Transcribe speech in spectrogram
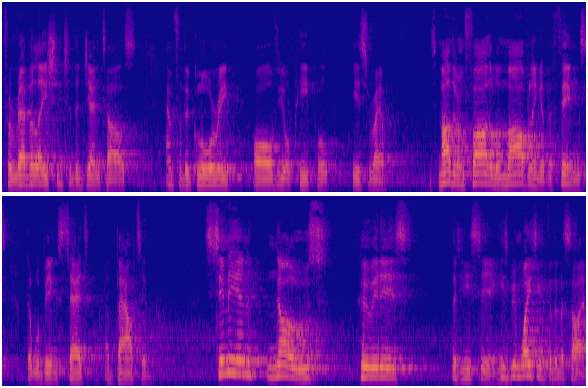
for revelation to the Gentiles and for the glory of your people Israel. His mother and father were marveling at the things that were being said about him. Simeon knows who it is that he's seeing. He's been waiting for the Messiah.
